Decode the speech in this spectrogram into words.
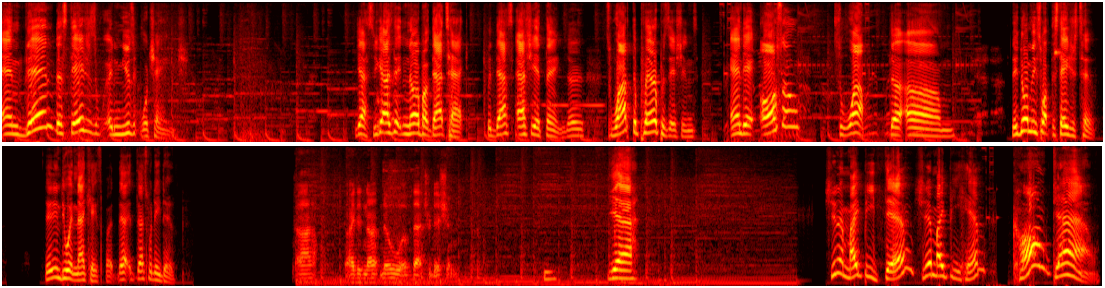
and then the stages and music will change. Yes, you guys didn't know about that tech, but that's actually a thing. They swap the player positions, and they also swap the um. They normally swap the stages too. They didn't do it in that case, but that, that's what they do. Ah, I did not know of that tradition. Yeah. Shita might be them. Shita might be him. Calm down.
